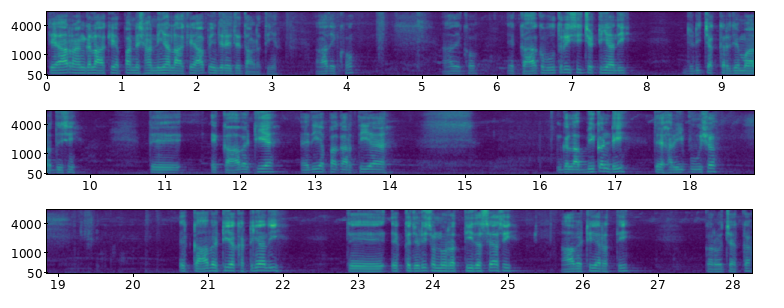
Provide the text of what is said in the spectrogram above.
ਤੇ ਆਹ ਰੰਗ ਲਾ ਕੇ ਆਪਾਂ ਨਿਸ਼ਾਨੀਆਂ ਲਾ ਕੇ ਆਹ ਪਿੰਜਰੇ 'ਚ ਤਾੜਤੀਆਂ। ਆਹ ਦੇਖੋ। ਆਹ ਦੇਖੋ। ਇੱਕ ਆ ਕਬੂਤਰੀ ਸੀ ਚਿੱਟੀਆਂ ਦੀ, ਜਿਹੜੀ ਚੱਕਰ ਜੇ ਮਾਰਦੀ ਸੀ। ਤੇ ਇੱਕ ਆ ਬੈਠੀ ਹੈ ਇਹਦੀ ਆਪਾਂ ਕਰਤੀ ਹੈ ਗੁਲਾਬੀ ਘੰਡੀ ਤੇ ਹਰੀ ਪੂਛ। ਇੱਕ ਆ ਬੈਠੀ ਆ ਖੱਟੀਆਂ ਦੀ ਤੇ ਇੱਕ ਜਿਹੜੀ ਤੁਹਾਨੂੰ ਰੱਤੀ ਦੱਸਿਆ ਸੀ ਆ ਬੈਠੀ ਆ ਰੱਤੀ। ਕਰੋ ਚੈੱਕ।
